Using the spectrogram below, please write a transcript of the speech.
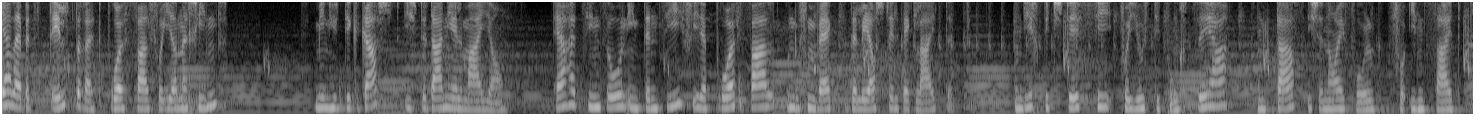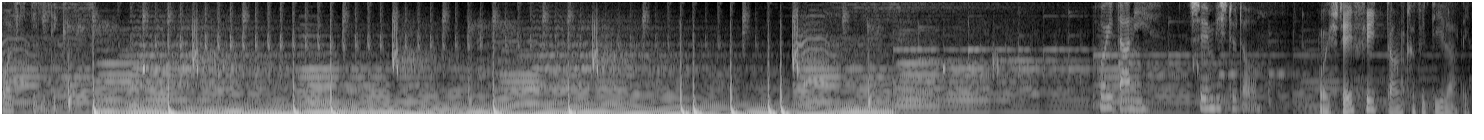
Wie erleben die Eltern die Berufswahl von ihren Kindern? Mein heutiger Gast ist Daniel Meyer. Er hat seinen Sohn intensiv in der Berufswahl und auf dem Weg zu der Lehrstelle begleitet. Und ich bin Steffi von justi.ch und das ist eine neue Folge von Inside Berufsbildung. Hoi Dani, schön bist du da. Hoi Steffi, danke für die Einladung.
